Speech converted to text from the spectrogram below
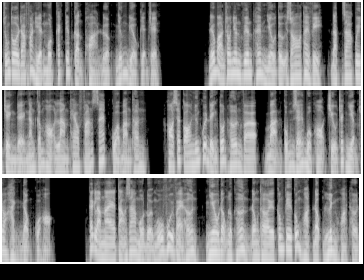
chúng tôi đã phát hiện một cách tiếp cận thỏa được những điều kiện trên. Nếu bạn cho nhân viên thêm nhiều tự do thay vì đặt ra quy trình để ngăn cấm họ làm theo phán xét của bản thân, họ sẽ có những quyết định tốt hơn và bạn cũng dễ buộc họ chịu trách nhiệm cho hành động của họ. Cách làm này tạo ra một đội ngũ vui vẻ hơn, nhiều động lực hơn, đồng thời công ty cũng hoạt động linh hoạt hơn.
